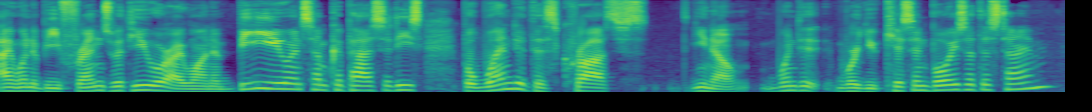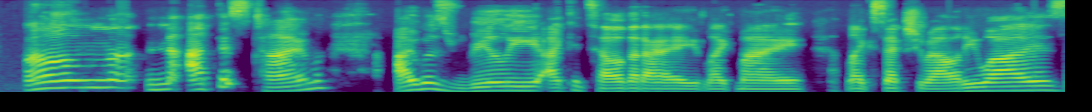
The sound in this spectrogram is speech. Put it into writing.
I want to be friends with you or I want to be you in some capacities. But when did this cross, you know, when did, were you kissing boys at this time? Um, at this time, I was really, I could tell that I like my, like sexuality wise,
